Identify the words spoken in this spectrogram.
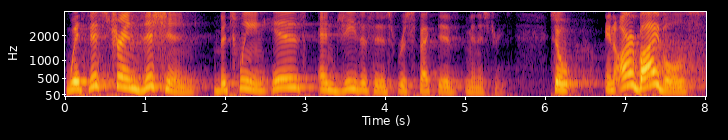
with this transition between his and Jesus' respective ministries. So in our Bibles,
